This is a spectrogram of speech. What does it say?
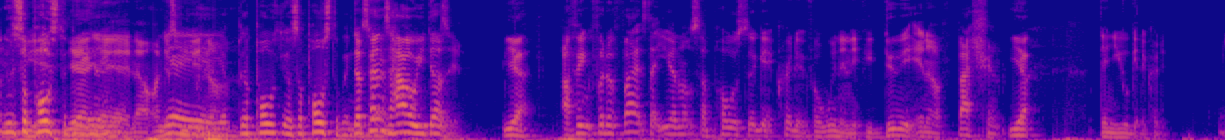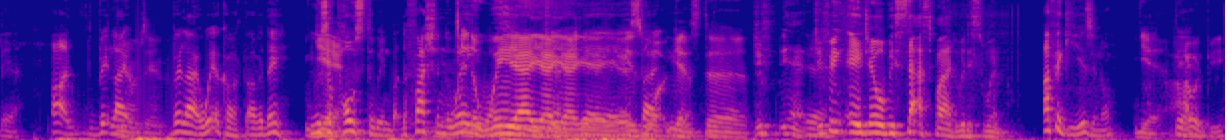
You're supposed to be. Yeah, Yeah, yeah, Yeah, yeah. now Yeah, yeah, yeah. now. You're, supposed, you're supposed to win. Depends how he does it. Yeah, I think for the fights that you're not supposed to get credit for winning, if you do it in a fashion, yeah. then you'll get the credit. Yeah. Ah, a bit like, what I'm bit like Whitaker the other day. He was Yeah. supposed to win, but the fashion, the way The he won. way Yeah, yeah, yeah, yeah, yeah, yeah. yeah. is like- what gets the Do you, yeah. Do you think AJ will be satisfied with this win? I think he is. You know, yeah. I would be.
